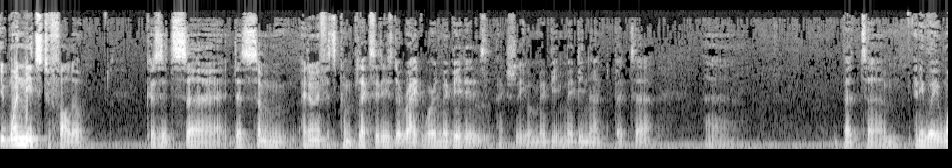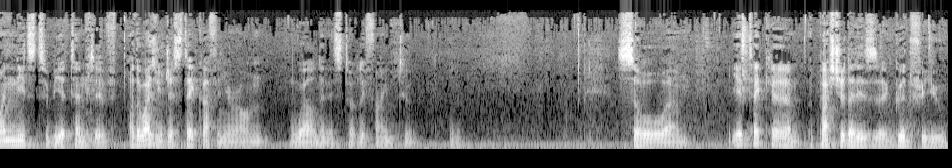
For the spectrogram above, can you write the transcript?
one needs to follow because it's uh, there's some I don't know if it's complexity is the right word maybe it is actually or maybe maybe not but uh, uh, but um, anyway one needs to be attentive. Otherwise you just take off in your own world and it's totally fine too you know. So um, yeah take a, a, posture that is uh, good for you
